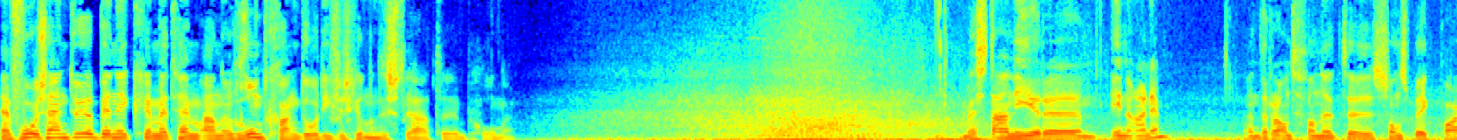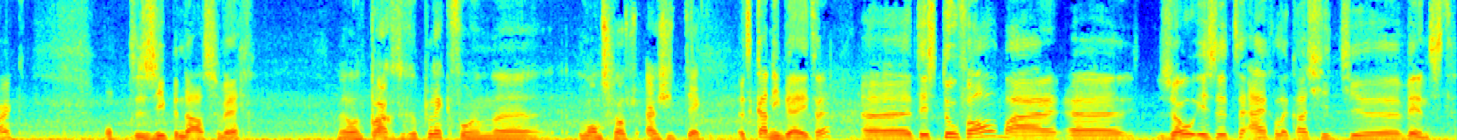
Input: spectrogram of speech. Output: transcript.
En voor zijn deur ben ik eh, met hem aan een rondgang door die verschillende straten begonnen. We staan hier in Arnhem, aan de rand van het Sonsbeekpark, op de Ziependaalse weg. Wel een prachtige plek voor een uh, landschapsarchitect. Het kan niet beter. Uh, het is toeval, maar zo is het eigenlijk als je het je wenst.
